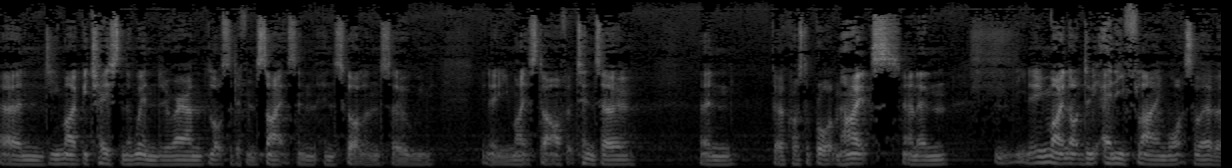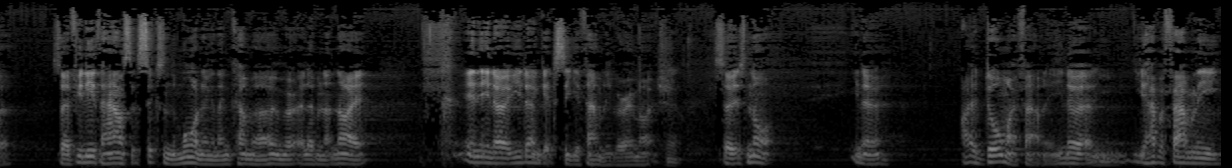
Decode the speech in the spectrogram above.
and you might be chasing the wind around lots of different sites in, in Scotland. So we, you know, you might start off at Tinto, then go across to Broughton Heights, and then you know you might not do any flying whatsoever. So if you leave the house at six in the morning and then come home at eleven at night, and you know you don't get to see your family very much. Yeah. So it's not, you know, I adore my family. You know, you have a family,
